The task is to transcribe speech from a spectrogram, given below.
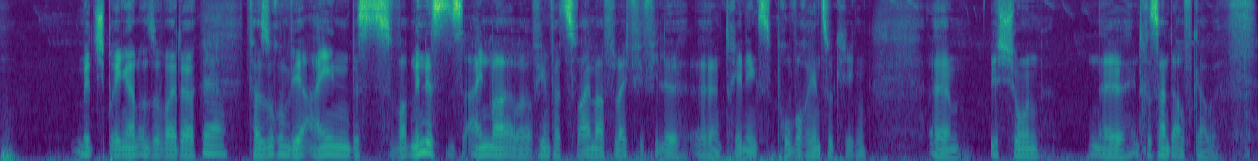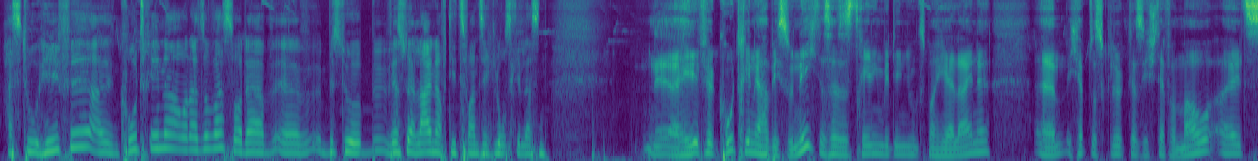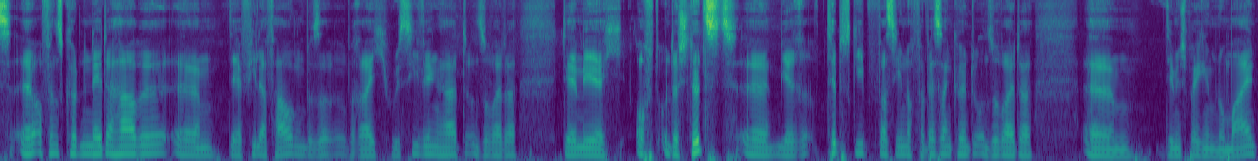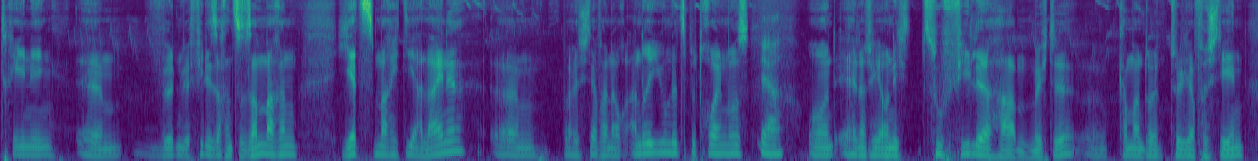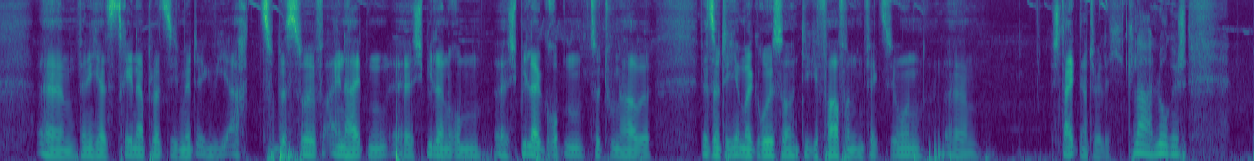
mit Springern und so weiter, ja. versuchen wir ein bis zwei, mindestens einmal, aber auf jeden Fall zweimal vielleicht für viele äh, Trainings pro Woche hinzukriegen. Ähm, ist schon eine interessante Aufgabe. Hast du Hilfe, also einen Co-Trainer oder sowas? Oder äh, bist du, wirst du allein auf die 20 losgelassen? Eine Hilfe, Co-Trainer habe ich so nicht. Das heißt, das Training mit den Jungs mache ich alleine. Ähm, ich habe das Glück, dass ich Stefan Mau als äh, Offense Coordinator habe, ähm, der viel Erfahrung im Bereich Receiving hat und so weiter, der mich oft unterstützt, äh, mir Tipps gibt, was ich noch verbessern könnte und so weiter. Ähm, dementsprechend im normalen Training ähm, würden wir viele Sachen zusammen machen. Jetzt mache ich die alleine, ähm, weil Stefan auch andere Units betreuen muss. Ja. Und er natürlich auch nicht zu viele haben möchte. Äh, kann man natürlich auch verstehen. Ähm, wenn ich als Trainer plötzlich mit irgendwie acht bis zwölf Einheiten äh, Spielern rum, äh, Spielergruppen zu tun habe, wird es natürlich immer größer und die Gefahr von Infektionen ähm, steigt natürlich. Klar, logisch.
